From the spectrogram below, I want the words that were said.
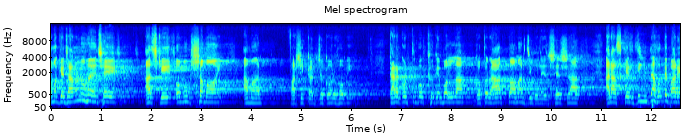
আমাকে জানানো হয়েছে, আজকে অমুক সময় আমার ফাঁসি কার্যকর হবে। কারা কর্তৃপক্ষকে বললাম, গত রাত তো আমার জীবনের শেষ রাত, আর আজকের দিনটা হতে পারে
